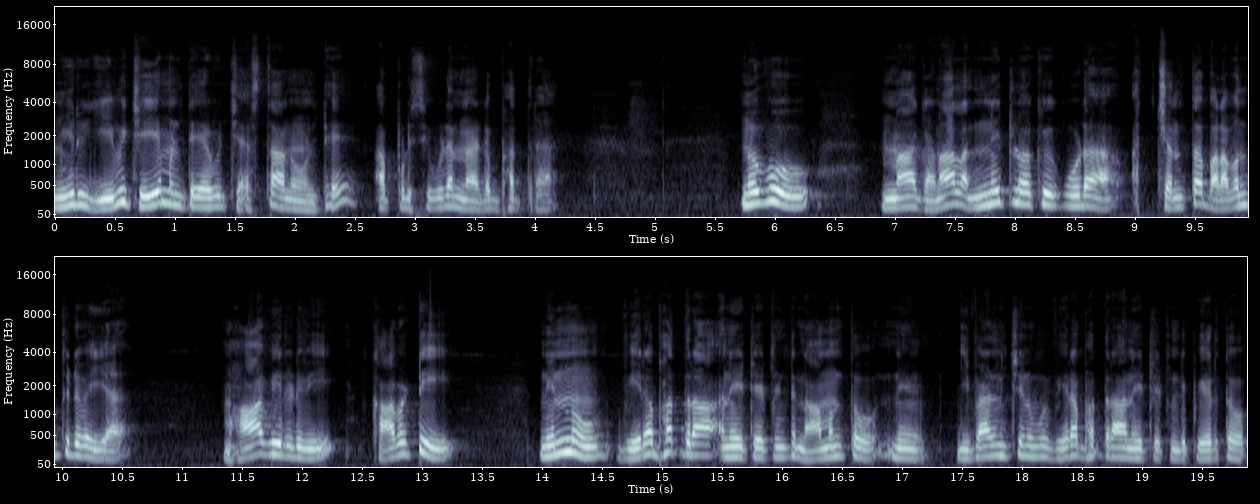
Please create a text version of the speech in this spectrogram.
మీరు ఏమి చేయమంటే అవి చేస్తాను అంటే అప్పుడు శివుడు అన్నాడు భద్ర. నువ్వు నా గణాలన్నిటిలోకి కూడా అత్యంత బలవంతుడివయ్యా. మహావీరుడివి కాబట్టి నిన్ను వీరభద్ర అనేటటువంటి నామంతో నేను ఇవాళ నుంచి నువ్వు వీరభద్ర అనేటటువంటి పేరుతో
